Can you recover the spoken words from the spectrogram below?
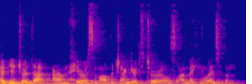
Hope you enjoyed that. And here are some other Django tutorials. I'm making loads of them.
